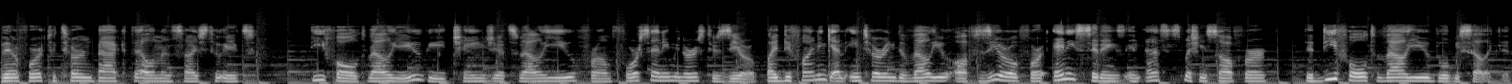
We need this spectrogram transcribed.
Therefore, to turn back the element size to its default value, we change its value from 4 cm to 0. By defining and entering the value of 0 for any settings in ANSYS Meshing software, the default value will be selected.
